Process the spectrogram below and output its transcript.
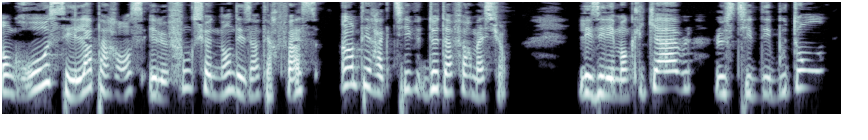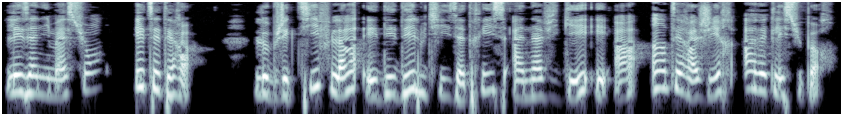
En gros, c'est l'apparence et le fonctionnement des interfaces interactives de ta formation. Les éléments cliquables, le style des boutons, les animations, etc. L'objectif là est d'aider l'utilisatrice à naviguer et à interagir avec les supports.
